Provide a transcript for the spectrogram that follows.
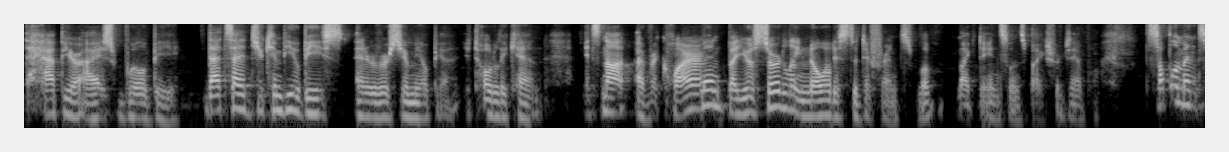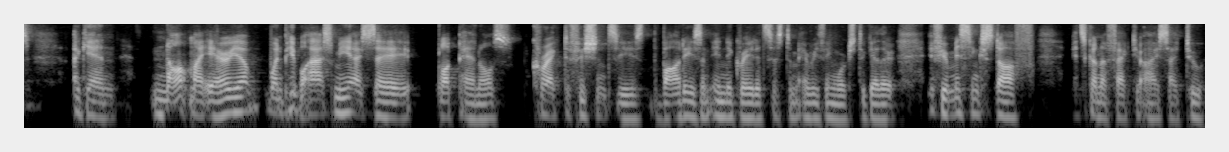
the happier eyes will be. That said, you can be obese and reverse your myopia. You totally can. It's not a requirement, but you'll certainly notice the difference, like the insulin spikes, for example. Supplements, again, not my area. When people ask me, I say blood panels, correct deficiencies. The body is an integrated system, everything works together. If you're missing stuff, it's going to affect your eyesight too.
